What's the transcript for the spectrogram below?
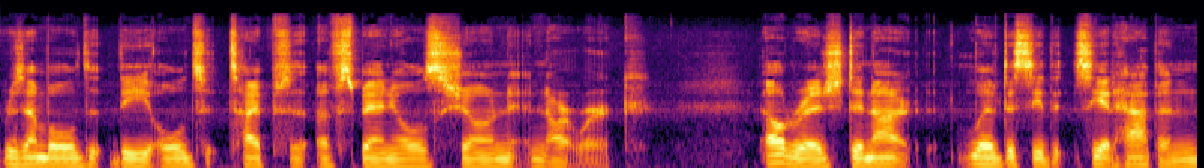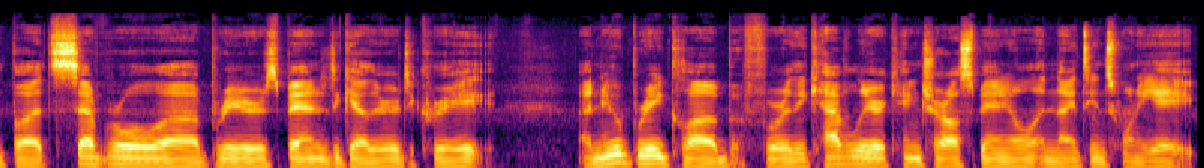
resembled the old types of spaniels shown in artwork. Eldridge did not live to see the, see it happen, but several uh, breeders banded together to create a new breed club for the Cavalier King Charles Spaniel in 1928.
